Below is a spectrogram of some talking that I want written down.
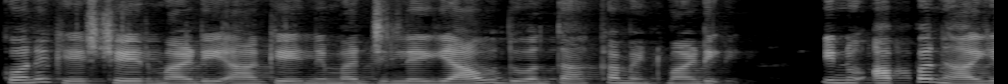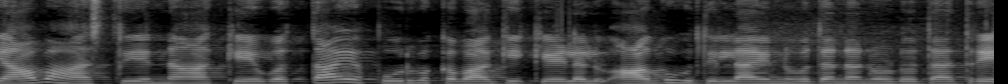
ಕೊನೆಗೆ ಶೇರ್ ಮಾಡಿ. ಹಾಗೆ ನಿಮ್ಮ ಜಿಲ್ಲೆ ಯಾವುದು ಅಂತ ಕಮೆಂಟ್ ಮಾಡಿ. ಇನ್ನು ಅಪ್ಪನ ಯಾವ ಆಸ್ತಿಯನ್ನ ಆಕೆ ಒತ್ತಾಯಪೂರ್ವಕವಾಗಿ ಕೇಳಲು ಆಗುವುದಿಲ್ಲ ಎನ್ನುವುದನ್ನು ನೋಡೋದಾದರೆ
